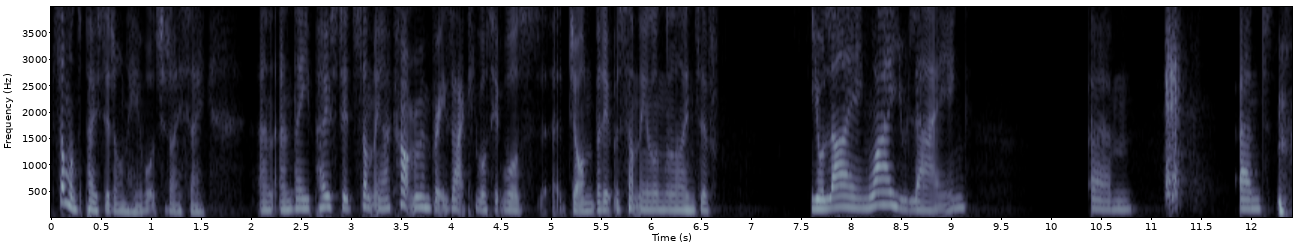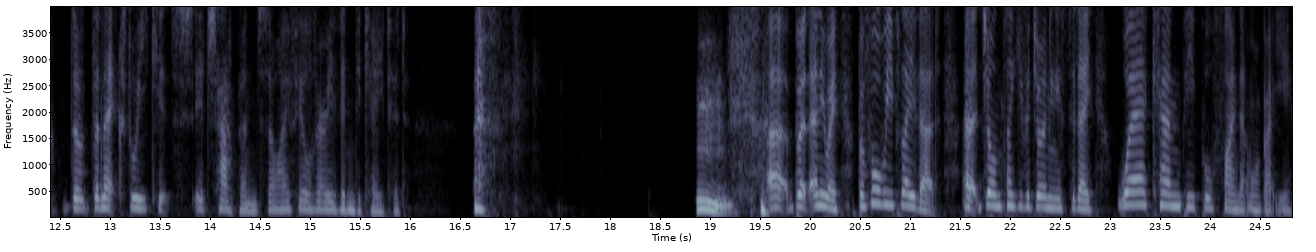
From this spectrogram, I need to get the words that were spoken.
someone's posted on here, what should I say? And, and they posted something, I can't remember exactly what it was, uh, John, but it was something along the lines of, You're lying, why are you lying? Um, and the the next week it's it's happened, so I feel very vindicated. Mm. uh, but anyway, before we play that, uh, John, thank you for joining us today. Where can people find out more about you?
